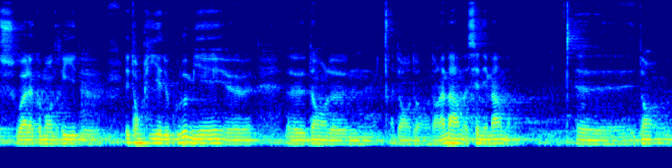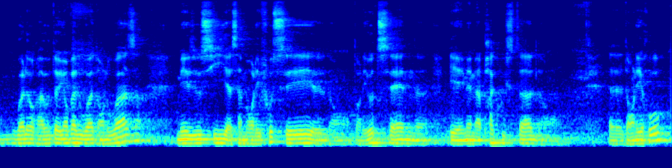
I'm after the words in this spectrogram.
soit la commanderie des Templiers de Coulommiers, dans, la Marne, Seine-et-Marne, euh, dans, ou alors à Auteuil-en-Valois dans l'Oise, mais aussi à Saint-Maur-les-Fossés euh, dans, les Hauts-de-Seine et même à Pracousta dans, euh, dans l'Hérault,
